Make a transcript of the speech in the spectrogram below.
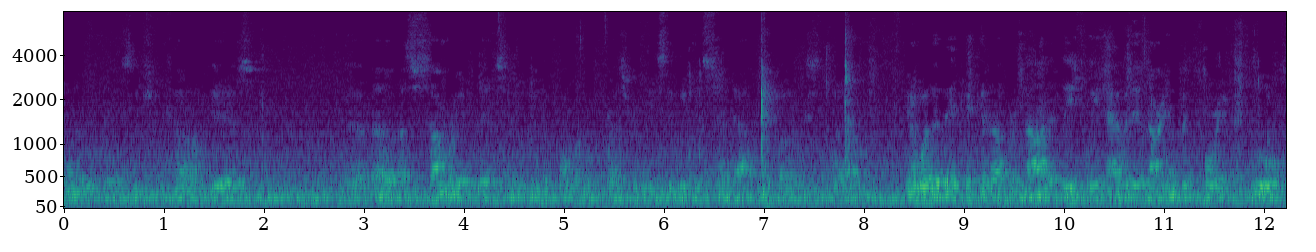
one of the things that should come is a, a summary of this in, the form of a press release that we can send out to folks. Um, You know, whether they pick it up or not, at least we have it in our inventory of tools.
